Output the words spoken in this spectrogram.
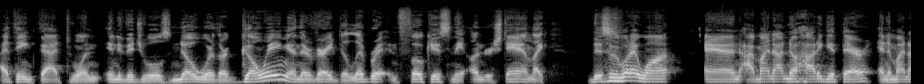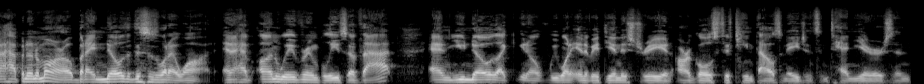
I think that when individuals know where they're going and they're very deliberate and focused and they understand like this is what I want and I might not know how to get there and it might not happen tomorrow, but I know that this is what I want. And I have unwavering beliefs of that. And you know, like, you know, if we want to innovate the industry and our goal is 15,000 agents in 10 years and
